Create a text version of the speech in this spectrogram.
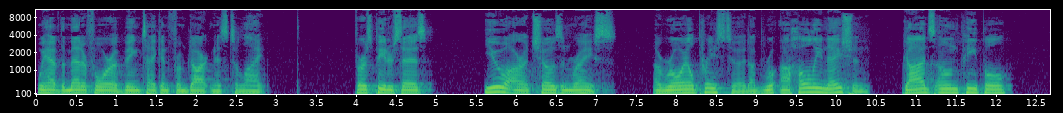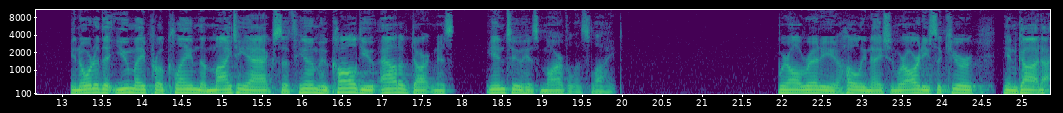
we have the metaphor of being taken from darkness to light. First Peter says, You are a chosen race, a royal priesthood, a, a holy nation, God's own people, in order that you may proclaim the mighty acts of him who called you out of darkness into his marvelous light. We're already a holy nation. We're already secure in God. I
